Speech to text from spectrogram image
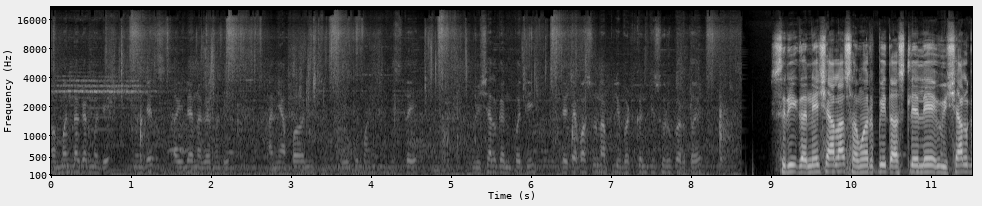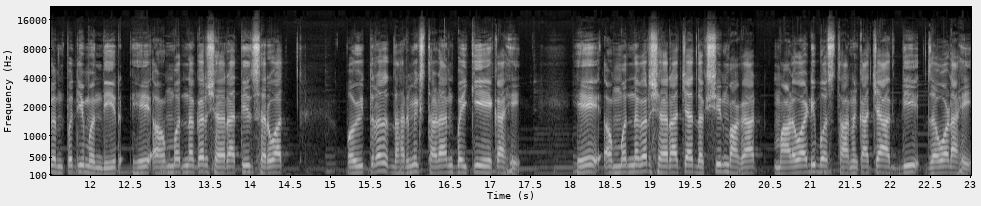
अहमदनगरमध्ये म्हणजेच अहिल्यानगरमध्ये. आणि आपण येथे माहिती दिसतंय विशाल गणपती त्याच्यापासून आपली भटकंती सुरू करतोय. श्री गणेशाला समर्पित असलेले विशाल गणपती मंदिर हे अहमदनगर शहरातील सर्वात पवित्र धार्मिक स्थळांपैकी एक आहे. हे अहमदनगर शहराच्या दक्षिण भागात माळवाडी बस स्थानकाच्या अगदी जवळ आहे.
